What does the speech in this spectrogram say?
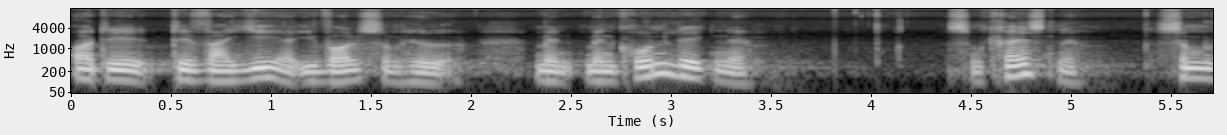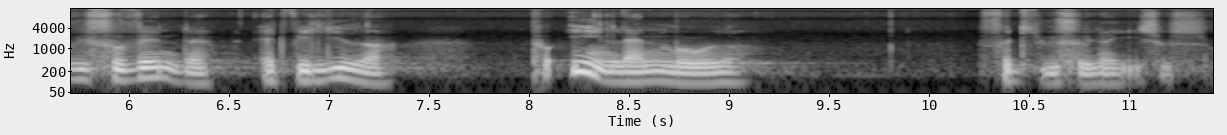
Og det, det varierer i voldsomhed. Men, men grundlæggende, som kristne, så må vi forvente, at vi lider på en eller anden måde, fordi vi følger Jesus.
